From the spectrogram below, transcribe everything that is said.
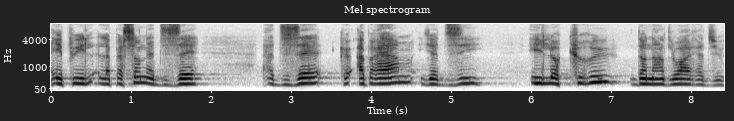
et puis la personne, elle disait, elle disait qu'Abraham, il a dit, il a cru donnant gloire à Dieu.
